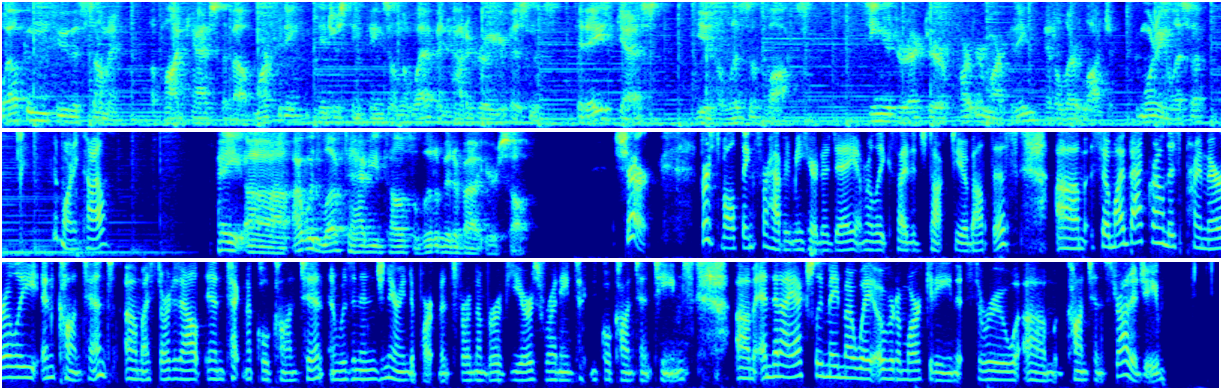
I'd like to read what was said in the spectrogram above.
Welcome to The Summit, a podcast about marketing, interesting things on the web, and how to grow your business. Today's guest is Alyssa Fox, Senior Director of Partner Marketing at Alert Logic. Good morning, Alyssa. Good morning, Kyle. Hey, uh, I would love to have you tell us a little bit about yourself. Sure. First of all, thanks for having me here today. I'm really excited to talk to you about this. Um, so, my background is primarily in content. Um, I started out in technical content and was in engineering departments for a number of years running technical content teams. Um, and then I actually made my way over to marketing through um, content strategy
